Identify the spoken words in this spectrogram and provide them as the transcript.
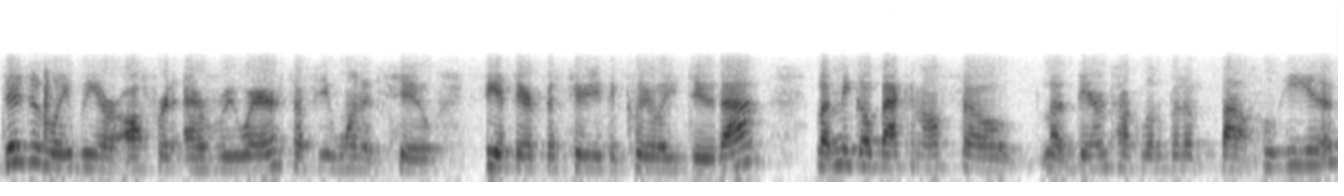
digitally we are offered everywhere. So if you wanted to see a therapist here, you could clearly do that. Let me go back and also let Darren talk a little bit about who he is.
